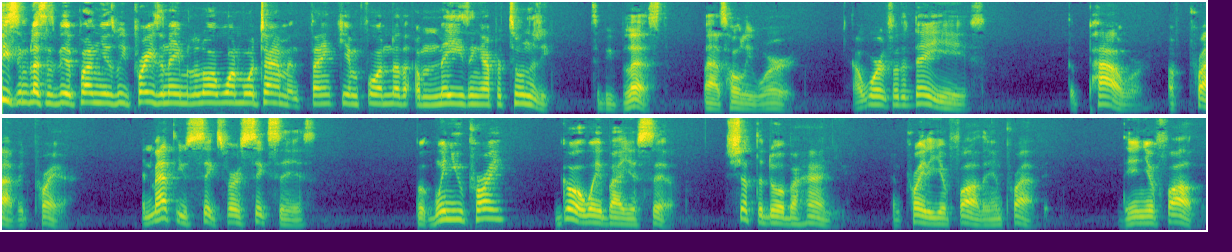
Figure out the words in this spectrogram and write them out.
Peace and blessings be upon you as we praise the name of the Lord one more time and thank Him for another amazing opportunity to be blessed by His holy word. Our word for the day is the power of private prayer. In Matthew 6, verse 6 says, But when you pray, go away by yourself, shut the door behind you, and pray to your Father in private. Then your Father,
